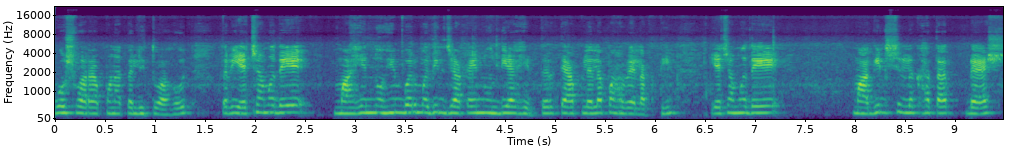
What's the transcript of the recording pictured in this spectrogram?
गोषवारा आपण आता लिहितो आहोत. तर याच्यामध्ये माहे नोव्हेंबरमधील ज्या काही नोंदी आहेत तर त्या आपल्याला पाहाव्या लागतील. याच्यामध्ये मागील शिल्लक हातात डॅश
